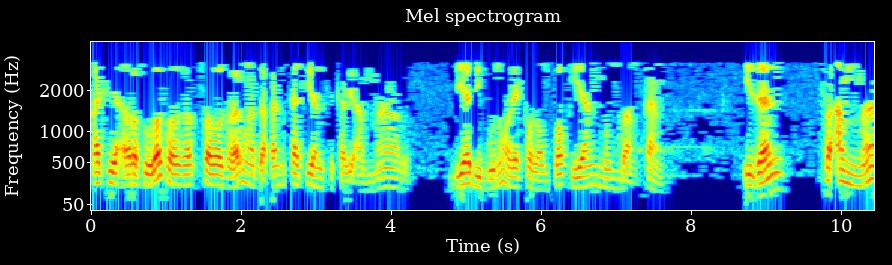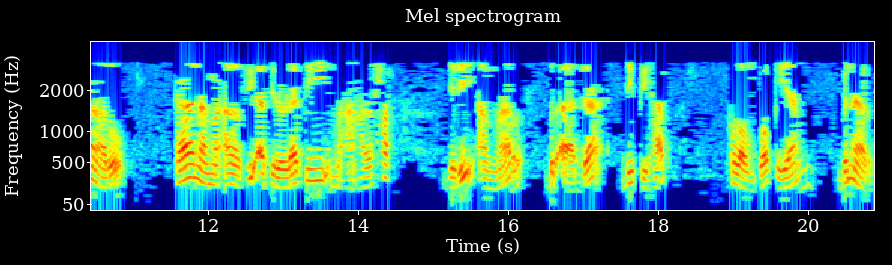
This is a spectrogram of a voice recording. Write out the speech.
Kasih Rasulullah SAW mengatakan kasihan sekali Ammar. Dia dibunuh oleh kelompok yang membangkang. Izan fa'ammaru kana ma'al fi'atil lati ma'ahal haq. Jadi Ammar berada di pihak kelompok yang benar.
